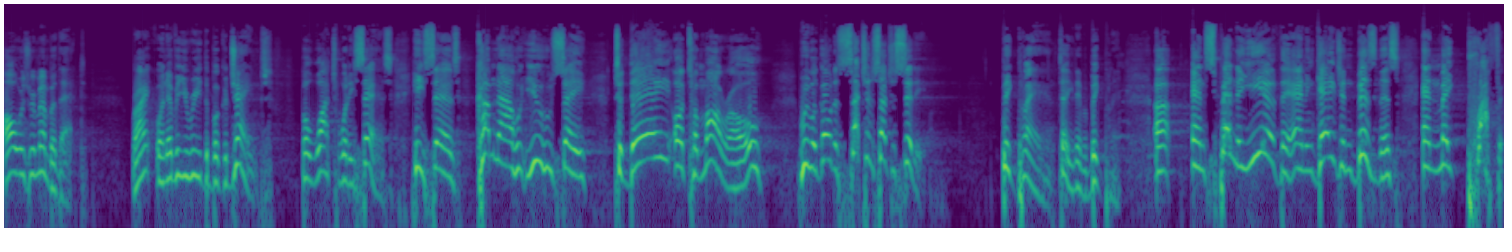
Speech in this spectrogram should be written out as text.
Always remember that, right? Whenever you read the book of James. But watch what he says. He says, Come now, you who say, Today or tomorrow, we will go to such and such a city. Big plan. Tell your neighbor, big plan. Uh, and spend a year there and engage in business and make profit.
